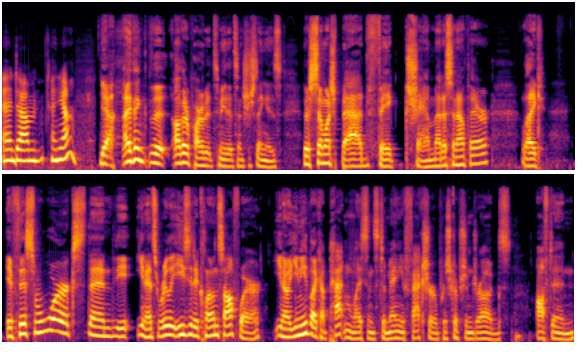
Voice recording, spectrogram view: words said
And um, and yeah, Yeah, I think the other part of it to me that's interesting is there's so much bad fake sham medicine out there. Like if this works, then the you know it's really easy to clone software. You know, you need like a patent license to manufacture prescription drugs. Often,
